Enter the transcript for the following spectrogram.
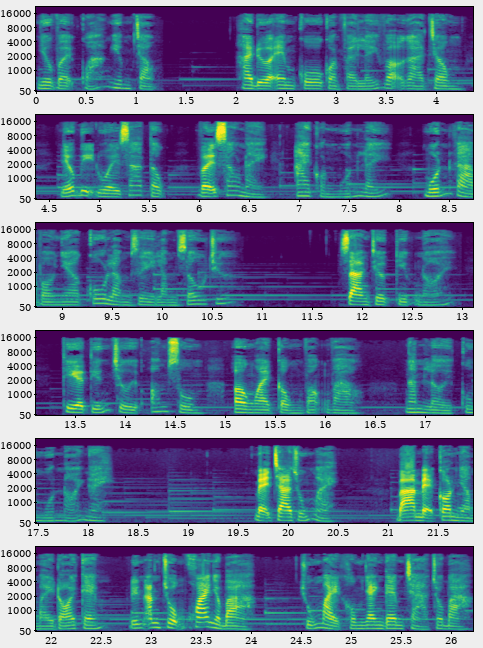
như vậy quá nghiêm trọng. Hai đứa em cô còn phải lấy vợ gà chồng, nếu bị đuổi gia tộc, vậy sau này ai còn muốn lấy, muốn gà vào nhà cô làm gì làm dâu chứ? Giang chưa kịp nói, thì tiếng chửi om sùm ở ngoài cổng vọng vào, ngăn lời cô muốn nói ngay. Mẹ cha chúng mày, ba mẹ con nhà mày đói kém, đến ăn trộm khoai nhà bà. Chúng mày không nhanh đem trả cho bà,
